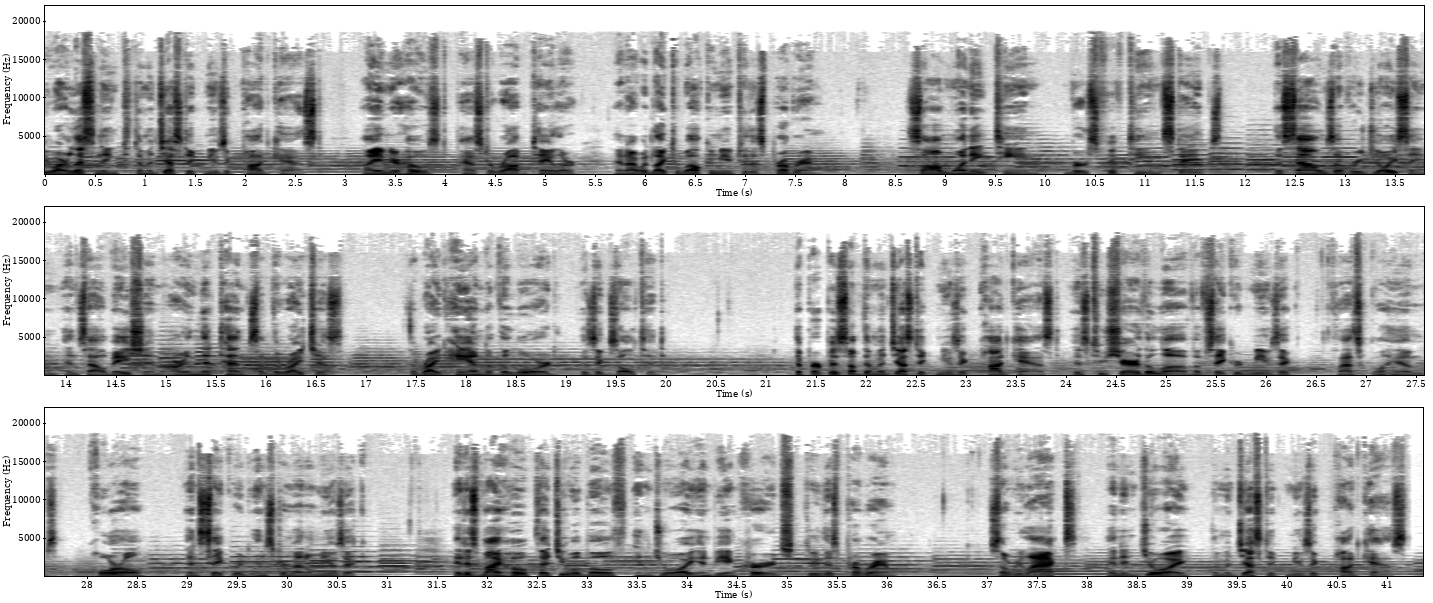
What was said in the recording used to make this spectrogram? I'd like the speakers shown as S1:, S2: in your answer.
S1: You are listening to the Majestic Music Podcast. I am your host, Pastor Rob Taylor, and I would like to welcome you to this program. Psalm 118, verse 15 states, The sounds of rejoicing and salvation are in the tents of the righteous. The right hand of the Lord is exalted. The purpose of the Majestic Music Podcast is to share the love of sacred music, classical hymns, choral, and sacred instrumental music. It is my hope that you will both enjoy and be encouraged through this program. So relax and enjoy the Majestic Music Podcast.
